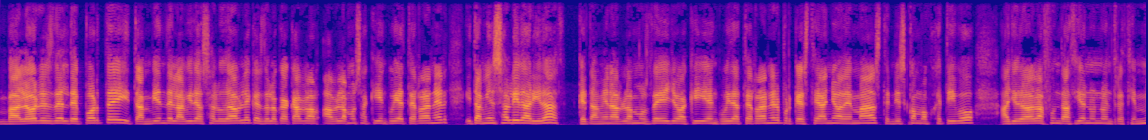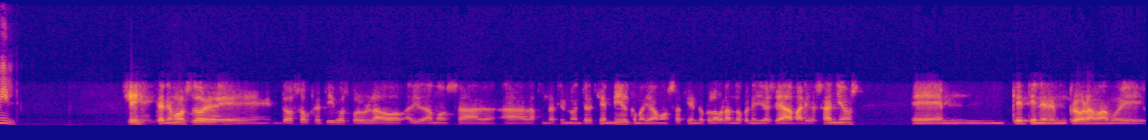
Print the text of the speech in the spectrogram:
valores del deporte y también de la vida saludable, que es de lo que acá hablamos aquí en Cuídate Runner, y también solidaridad, que también hablamos de ello aquí en Cuídate Runner, porque este año además tenéis como objetivo ayudar a la Fundación Uno entre 100.000. Sí, tenemos eh, dos objetivos. Por un lado, ayudamos a, la Fundación Uno entre 100.000, como llevamos haciendo, colaborando con ellos ya varios años, Em, que tienen un programa muy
